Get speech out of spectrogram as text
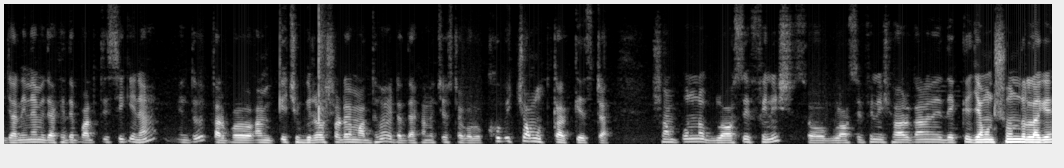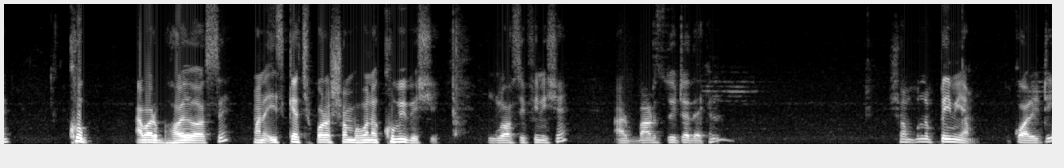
জানি না আমি দেখাতে পারতেছি কি না কিন্তু তারপর আমি কিছু বিরল শটের মাধ্যমে এটা দেখানোর চেষ্টা করব। খুবই চমৎকার কেসটা। সম্পূর্ণ glossy finish so glossy finish হওয়ার কারণে দেখতে যেমন সুন্দর লাগে, খুব আবার ভয়ও আছে মানে স্কেচ পড়ার সম্ভাবনা খুবই বেশি গ্লসি ফিনিশে আর বার্স দুইটা দেখেন, সম্পূর্ণ প্রিমিয়াম কোয়ালিটি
